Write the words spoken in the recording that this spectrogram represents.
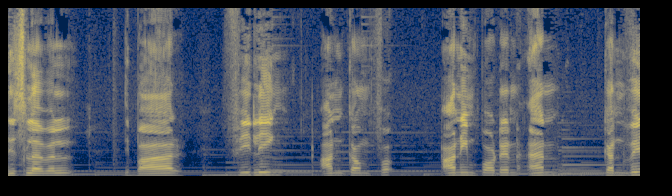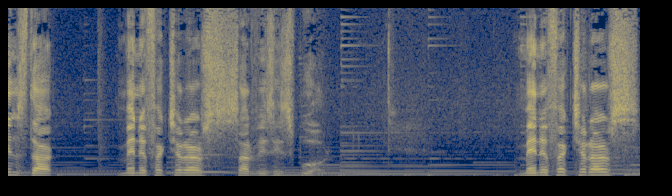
this level the buyer feeling uncomfort, unimportant and convinced the manufacturer's service is poor. Manufacturers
